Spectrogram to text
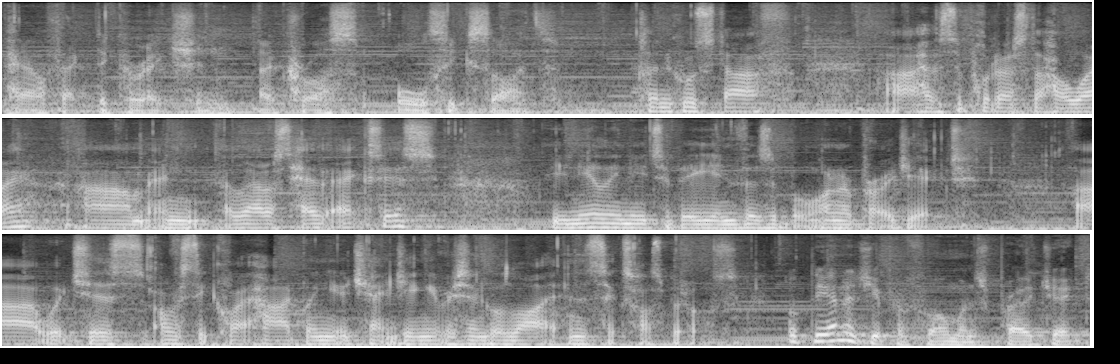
power factor correction across all six sites. Clinical staff uh, have supported us the whole way um, and allowed us to have access. You nearly need to be invisible on a project, uh, which is obviously quite hard when you're changing every single light in six hospitals. Look, the Energy Performance Project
